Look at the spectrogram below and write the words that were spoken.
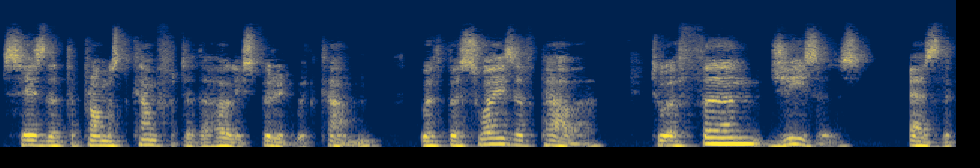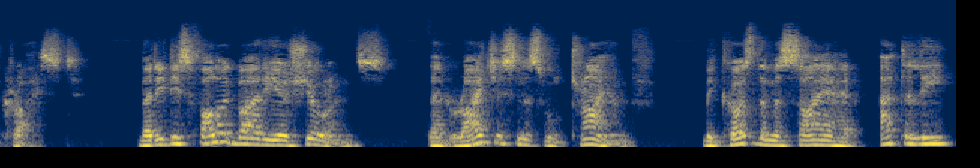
says that the promised comforter, the Holy Spirit, would come with persuasive power to affirm Jesus as the Christ. But it is followed by the assurance that righteousness will triumph because the Messiah had utterly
